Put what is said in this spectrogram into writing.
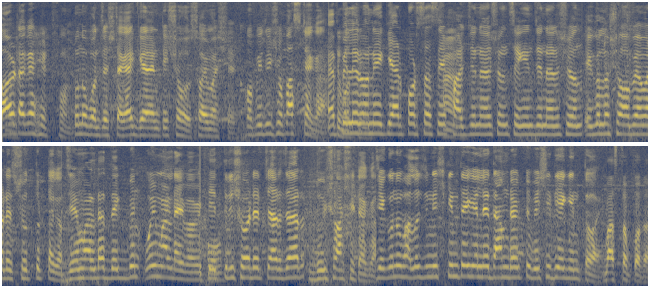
বারো টাকা হেডফোন উনপঞ্চাশ টাকায় গ্যারান্টি সহ ছয় মাসের। কপি দুইশো পাঁচ টাকা। অ্যাপেলের অনেক এয়ারপডস আছে হ্যাঁ। ফার্স্ট জেনারেশন সেকেন্ড জেনারেশন এগুলো সব এভারেজ সত্তর টাকা। যে মালটা দেখবেন ওই মালটাই পাবে তেত্রিশ ওয়াটের চার্জার দুইশো আশি টাকা। যে কোনো ভালো জিনিস কিনতে গেলে দামটা একটু বেশি দিয়ে কিনতে হয়। বাস্তব কথা।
